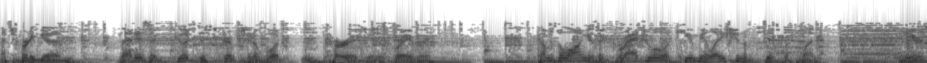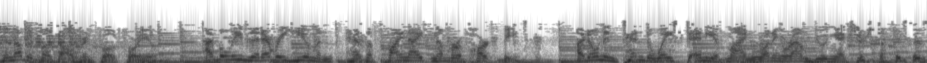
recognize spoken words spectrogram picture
That's pretty good. That is a good description of what courage is, bravery. Comes along as a gradual accumulation of discipline. And here's another Buzz Aldrin quote for you. I believe that every human has a finite number of heartbeats. I don't intend to waste any of mine running around doing exercises.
